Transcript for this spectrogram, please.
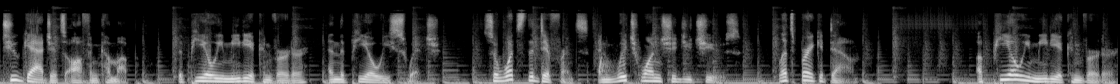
two gadgets often come up, the PoE media converter and the PoE switch. So what's the difference and which one should you choose? Let's break it down. A PoE media converter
